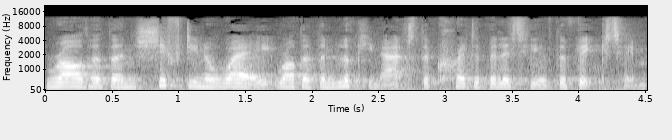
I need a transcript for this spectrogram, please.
rather than shifting away, rather than looking at the credibility of the victim.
